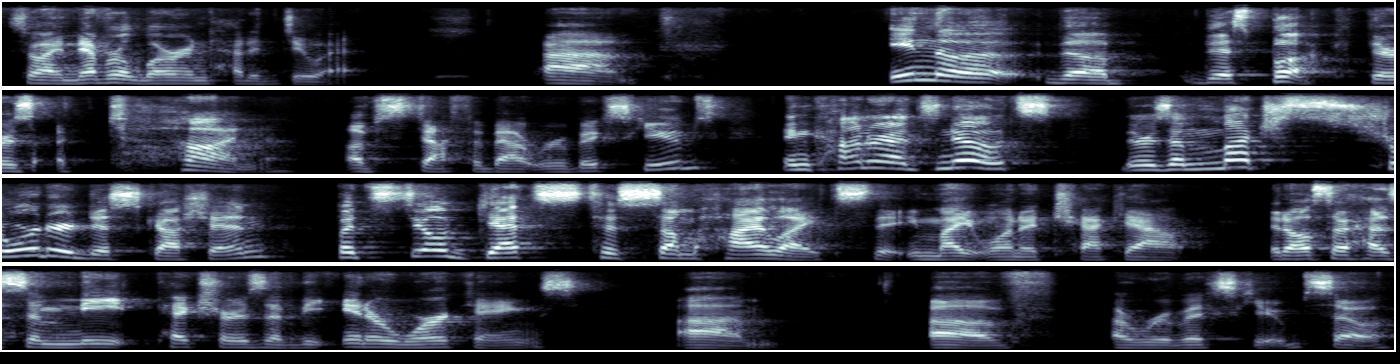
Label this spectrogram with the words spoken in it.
so I never learned how to do it. Um, in the, the this book, there's a ton of stuff about Rubik's Cubes. In Conrad's notes, there's a much shorter discussion, but still gets to some highlights that you might want to check out. It also has some neat pictures of the inner workings um, of a Rubik's Cube. So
